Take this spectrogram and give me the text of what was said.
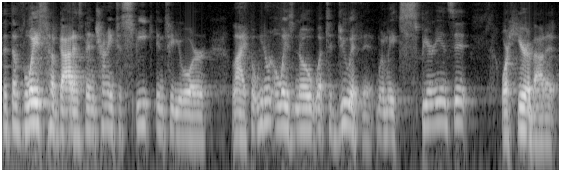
That the voice of God has been trying to speak into your life, but we don't always know what to do with it when we experience it or hear about it.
